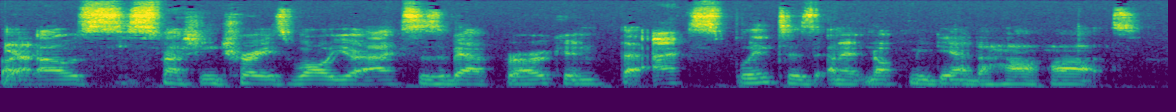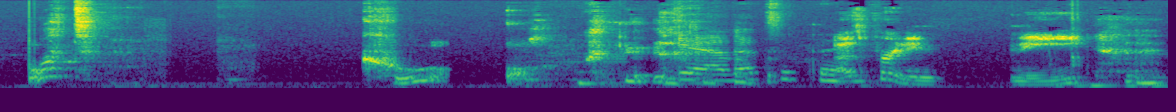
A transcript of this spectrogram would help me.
like Yeah. I was smashing trees while your axe is about broken, the axe splinters and it knocked me down to half hearts. What? Cool. Yeah, that's a thing. That's pretty neat.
